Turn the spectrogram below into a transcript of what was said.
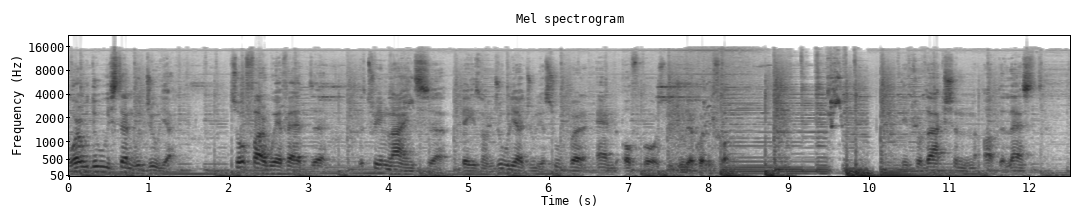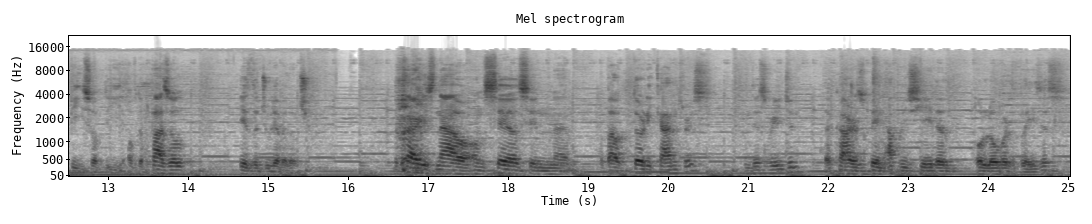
where do we stand with Giulia? So far we have had uh, the trim lines uh, based on Giulia, Giulia Super and of course the Giulia Quadrifoglio. The introduction of the last piece of the, of the puzzle is the Giulia Veloce. The car is now on sales in um, about 30 countries in this region. The car has been appreciated all over the places.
